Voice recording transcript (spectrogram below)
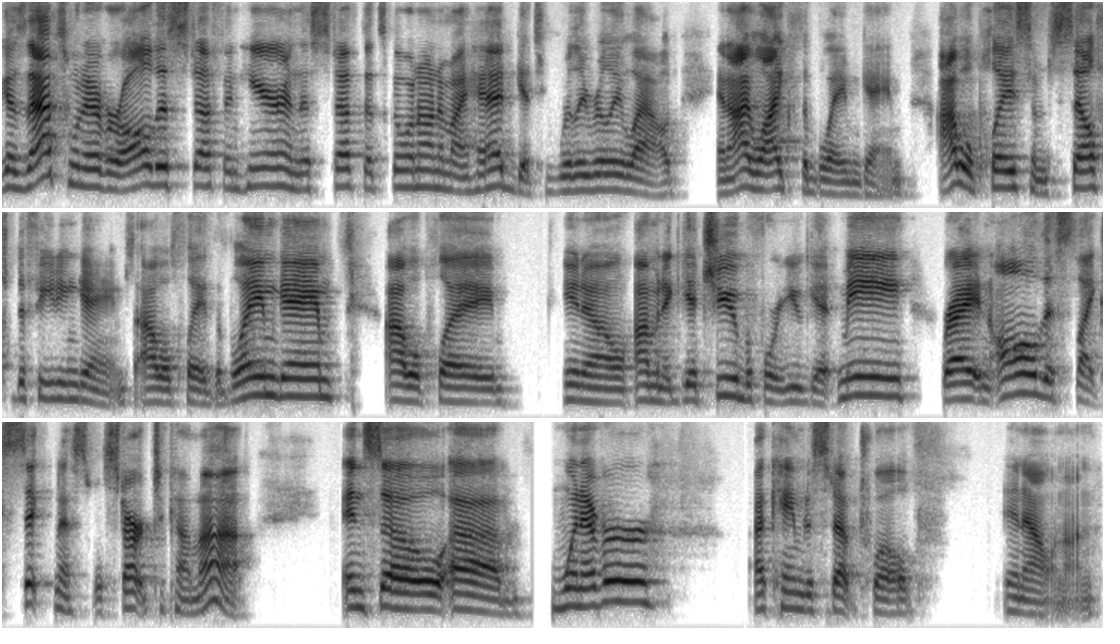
Because that's whenever all this stuff in here and this stuff that's going on in my head gets really, really loud. And I like the blame game. I will play some self defeating games. I will play the blame game. I will play you know, I'm going to get you before you get me, right? And all this like sickness will start to come up. And so, um, whenever I came to step 12 in Al Anon,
